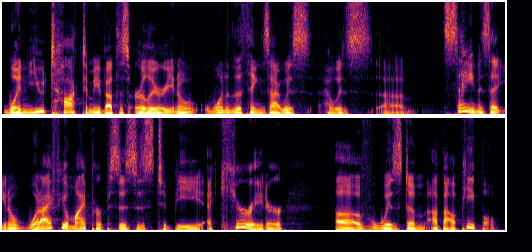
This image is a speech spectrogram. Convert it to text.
when you talked to me about this earlier, you know, one of the things I was I was um, saying is that you know what I feel my purpose is is to be a curator of wisdom about people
